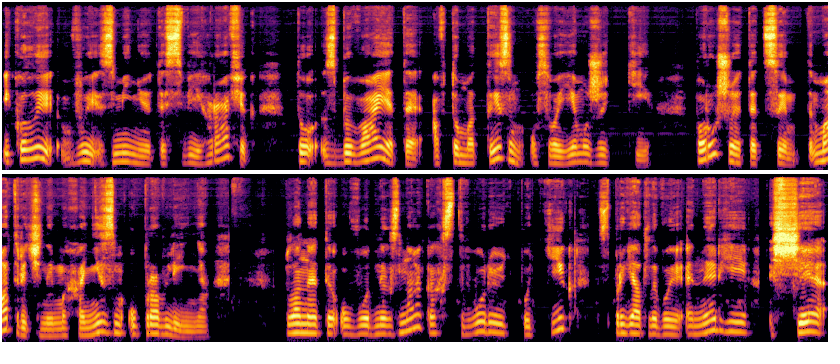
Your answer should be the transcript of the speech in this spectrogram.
І коли ви змінюєте свій графік, то збиваєте автоматизм у своєму житті, порушуєте цим матричний механізм управління. Планети у водних знаках створюють потік сприятливої енергії ще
